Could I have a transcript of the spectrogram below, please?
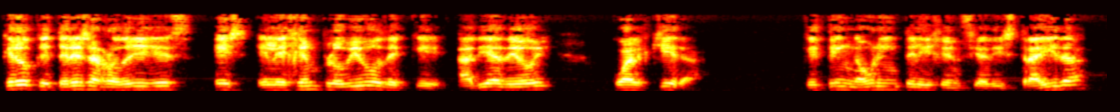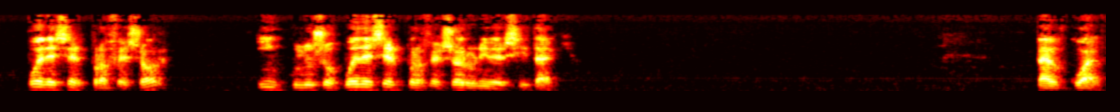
creo que Teresa Rodríguez es el ejemplo vivo de que a día de hoy cualquiera que tenga una inteligencia distraída puede ser profesor, incluso puede ser profesor universitario. Tal cual.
